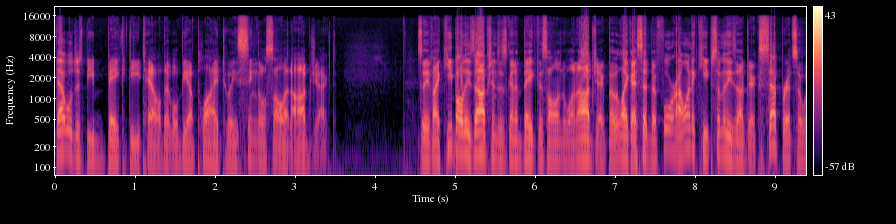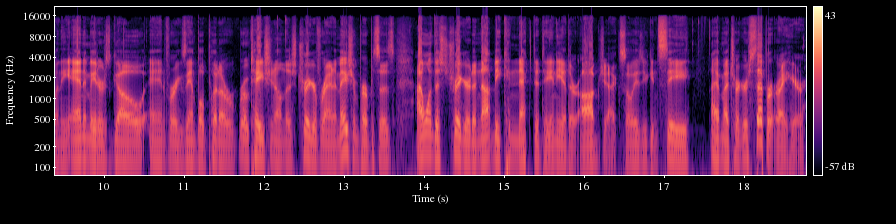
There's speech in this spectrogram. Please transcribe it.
that will just be bake detail that will be applied to a single solid object. So if I keep all these options, it's going to bake this all into one object. But like I said before, I want to keep some of these objects separate. So when the animators go and, for example, put a rotation on this trigger for animation purposes, I want this trigger to not be connected to any other object. So as you can see, I have my trigger separate right here.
